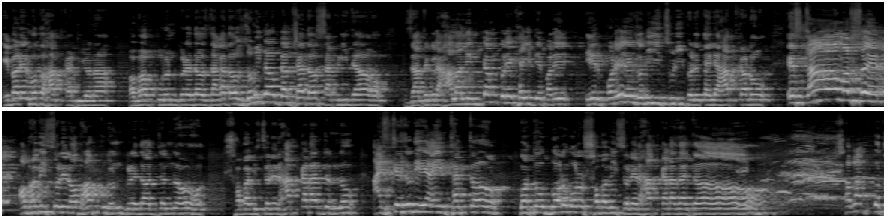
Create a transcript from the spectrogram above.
এবারের মতো হাত কাটিও না। অভাব পূরণ করে দাও, জায়গা দাও, জমি দাও, ব্যবসা দাও, চাকরি দাও। যাতে করে হালাল ইনকাম করে খাইতে পারে। এরপরে যদি চুরি করে, তাইলে হাত কাটো। ইসলাম আসছে অভাব ঈশ্বরের অভাব পূরণ করে দেওয়ার জন্য, স্বভাব ঈশ্বরের হাত কাটার জন্য। আজকে যদি আইন থাকতো, কত বড় বড় স্বভাব ঈশ্বরের হাত কাটা যেত স্বভাব কত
